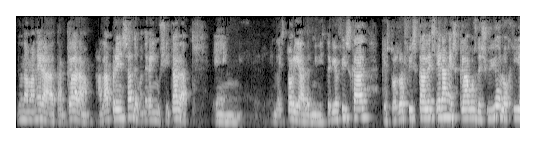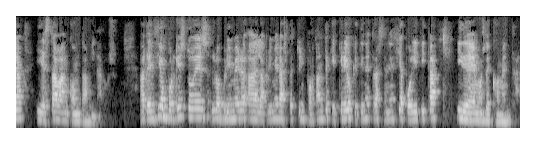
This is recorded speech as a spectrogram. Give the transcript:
de una manera tan clara a la prensa, de manera inusitada en, la historia del Ministerio Fiscal, que estos dos fiscales eran esclavos de su ideología y estaban contaminados. Atención, porque esto es lo primero, el primer aspecto importante que creo que tiene trascendencia política y debemos de comentar.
